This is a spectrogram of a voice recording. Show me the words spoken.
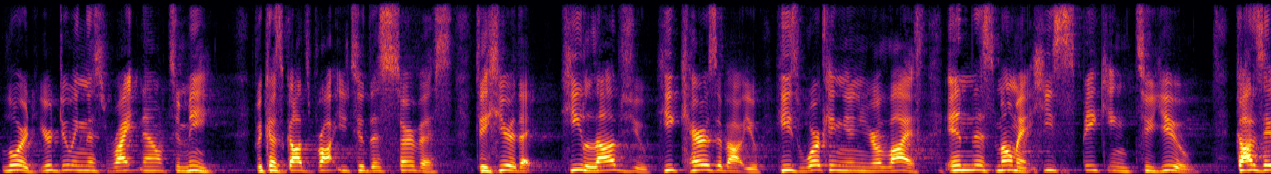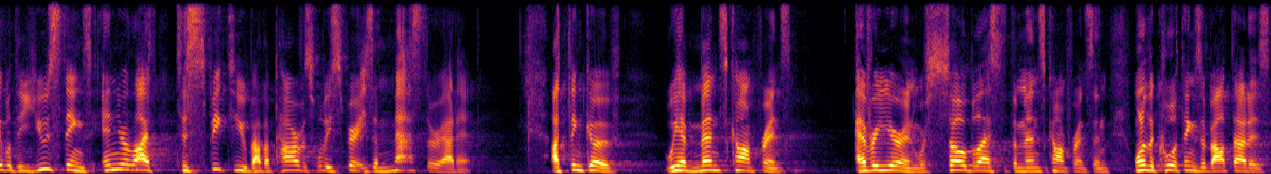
Lord, you're doing this right now to me because God's brought you to this service to hear that He loves you, He cares about you, He's working in your life. In this moment, He's speaking to you. God is able to use things in your life to speak to you by the power of His Holy Spirit. He's a master at it. I think of, we have men's conference every year, and we're so blessed at the men's conference. And one of the cool things about that is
